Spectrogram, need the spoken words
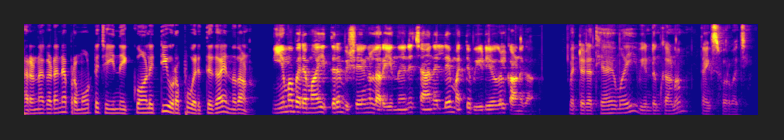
ഭരണഘടന പ്രൊമോട്ട് ചെയ്യുന്ന ഇക്വാളിറ്റി ഉറപ്പുവരുത്തുക എന്നതാണ്. നിയമപരമായി ഇത്തരം വിഷയങ്ങൾ അറിയുന്നതിന് ചാനലിലെ മറ്റ് വീഡിയോകൾ കാണുക. മറ്റൊരധ്യായവുമായി വീണ്ടും കാണാം. താങ്ക്സ് ഫോർ വാച്ചിങ്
